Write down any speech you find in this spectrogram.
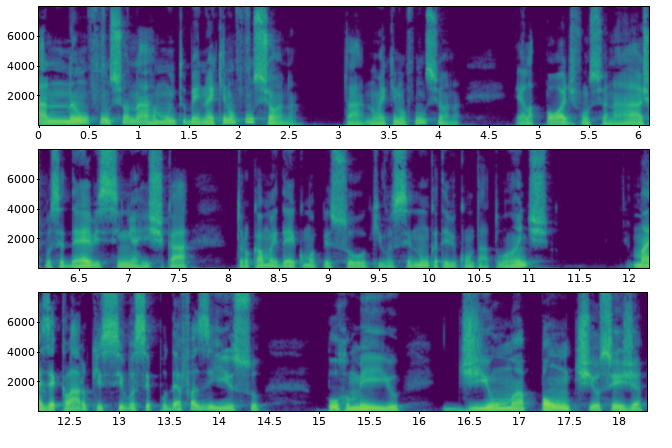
a não funcionar muito bem. Não é que não funciona, tá? Não é que não funciona. Ela pode funcionar, acho que você deve sim arriscar trocar uma ideia com uma pessoa que você nunca teve contato antes. Mas é claro que se você puder fazer isso por meio de uma ponte, ou seja,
